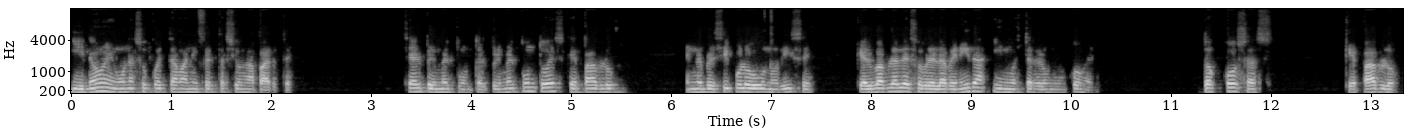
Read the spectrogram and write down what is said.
y no en una supuesta manifestación aparte. El primer punto. El primer punto es que Pablo, en el versículo 1, dice que él va a hablarle sobre la venida y nuestra reunión con él. Dos cosas que Pablo,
